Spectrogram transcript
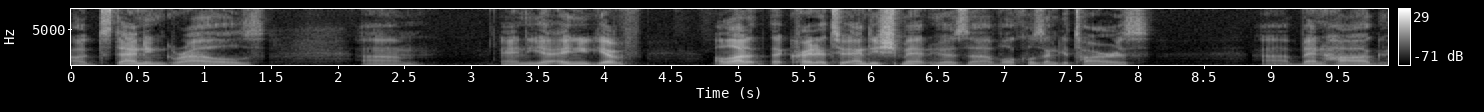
outstanding growls, um, and yeah, and you give a lot of that credit to Andy Schmidt, who has uh, vocals and guitars, uh, Ben Haugg,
